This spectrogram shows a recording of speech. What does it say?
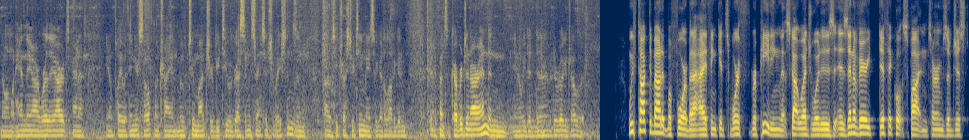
knowing what hand they are, where they are, it's kind of you know, play within yourself. Don't try and move too much or be too aggressive in certain situations. And obviously, trust your teammates. We got a lot of good, good defensive coverage in our end, and you know, we did uh, we did a really good job of it. We've talked about it before, but I think it's worth repeating that Scott Wedgwood is is in a very difficult spot in terms of just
